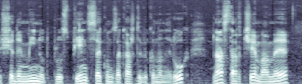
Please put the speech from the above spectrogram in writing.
7 minut plus 5 sekund za każdy wykonany ruch. Na starcie mamy e,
